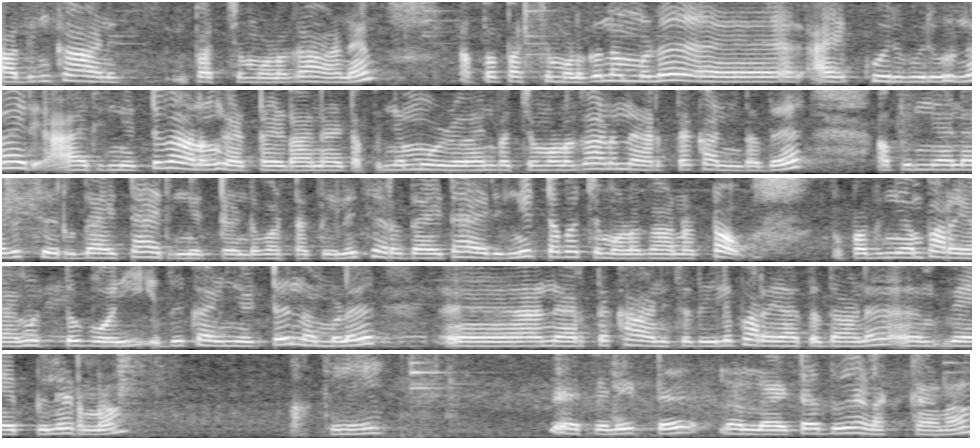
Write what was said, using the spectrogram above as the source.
ആദ്യം കാണി പച്ചമുളകാണ്. അപ്പോൾ പച്ചമുളക് നമ്മൾ കുരുകുരുന്ന് അരി അരിഞ്ഞിട്ട് വേണം കേട്ടോ ഇടാനായിട്ട്. അപ്പം ഞാൻ മുഴുവൻ പച്ചമുളകാണ് നേരത്തെ കണ്ടത്. അപ്പം ഞാനത് ചെറുതായിട്ട് അരിഞ്ഞിട്ടുണ്ട്. വട്ടത്തിൽ ചെറുതായിട്ട് അരിഞ്ഞിട്ട പച്ചമുളകാണ് കേട്ടോ അപ്പോൾ അത് ഞാൻ പറയാൻ വിട്ടുപോയി. ഇത് കഴിഞ്ഞിട്ട് നമ്മൾ നേരത്തെ കാണിച്ചതിൽ പറയാത്തതാണ് വേപ്പിലിടണം. ഓക്കെ. വേപ്പിലിട്ട് നന്നായിട്ട് അത് ഇളക്കണം.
